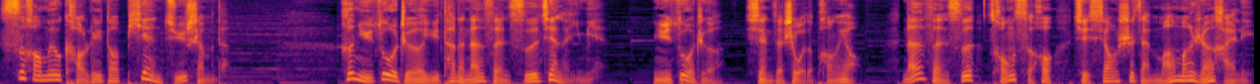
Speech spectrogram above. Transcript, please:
丝毫没有考虑到骗局什么的。和女作者与她的男粉丝见了一面，女作者现在是我的朋友，男粉丝从此后却消失在茫茫人海里。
